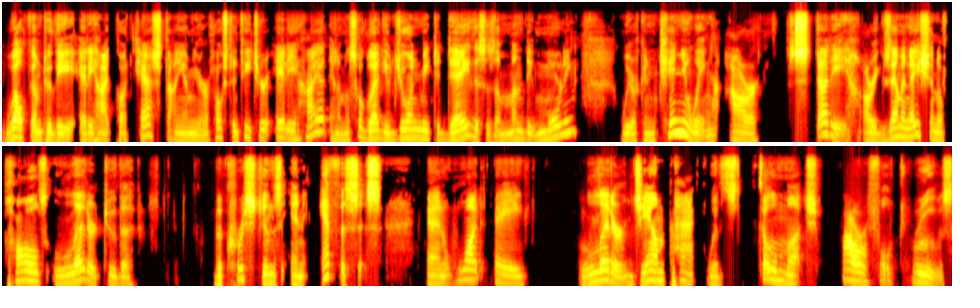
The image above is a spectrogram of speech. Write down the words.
Welcome to the Eddie Hyatt Podcast. I am your host and teacher, Eddie Hyatt, and I'm so glad you've joined me today. This is a Monday morning. We are continuing our study, our examination of Paul's letter to the, the Christians in Ephesus. And what a letter jam packed with so much powerful truths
